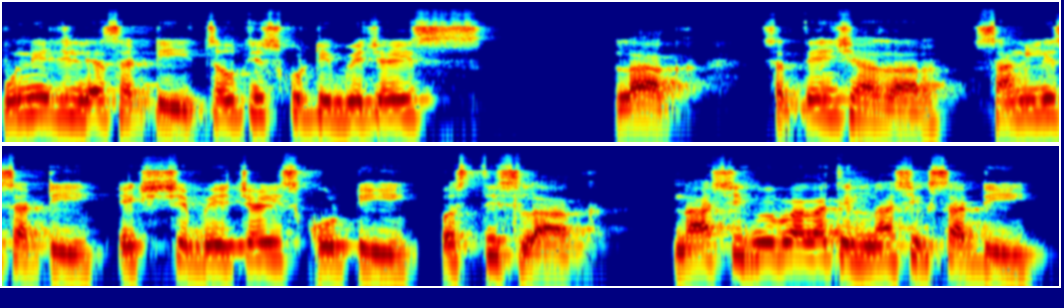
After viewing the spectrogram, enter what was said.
पुणे जिल्ह्यासाठी चौतीस कोटी बेचाळीस लाख सत्याऐंशी हजार. सांगलीसाठी एकशे बेचाळीस कोटी पस्तीस लाख. नाशिक विभागातील नाशिकसाठी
